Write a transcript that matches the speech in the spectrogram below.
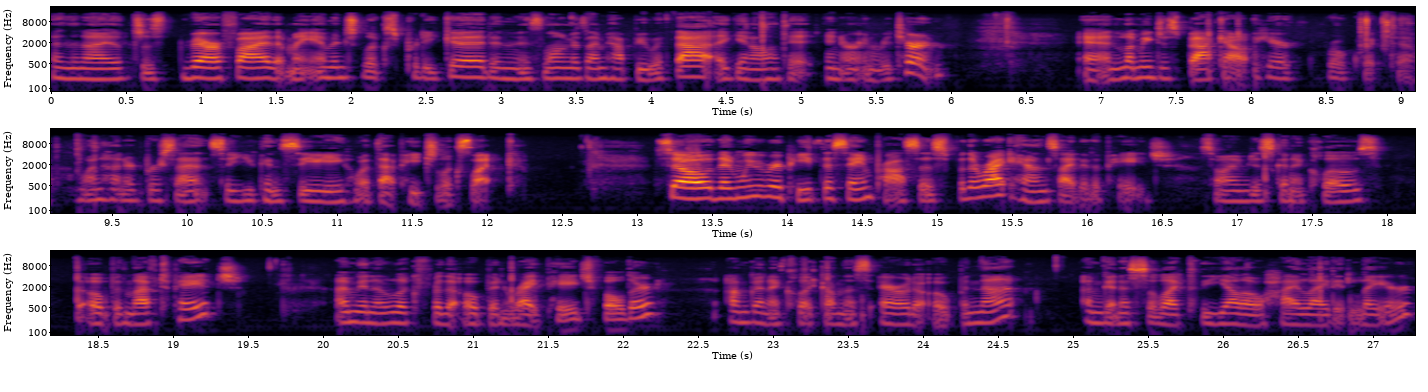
And then I'll just verify that my image looks pretty good. And as long as I'm happy with that, again, I'll hit enter and return. And let me just back out here real quick to 100% so you can see what that page looks like. So then we repeat the same process for the right hand side of the page. So I'm just going to close the open left page. I'm going to look for the open right page folder. I'm going to click on this arrow to open that. I'm going to select the yellow highlighted layer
